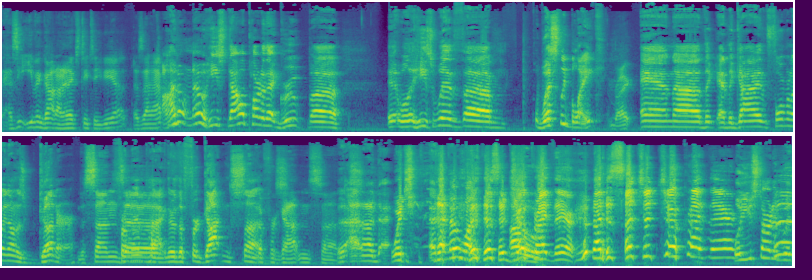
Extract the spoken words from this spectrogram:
Has he even gotten on NXT TV yet? Has that happened? I don't know. He's now a part of that group. Uh, it, well, he's with um, Wesley Blake Right. and uh, the and the guy formerly known as Gunner The Sons from of Impact. They're the Forgotten Sons. the Forgotten Sons. Uh, Which And I know why- That's a joke Oh. right there. That is such a joke right there. Well, you started with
